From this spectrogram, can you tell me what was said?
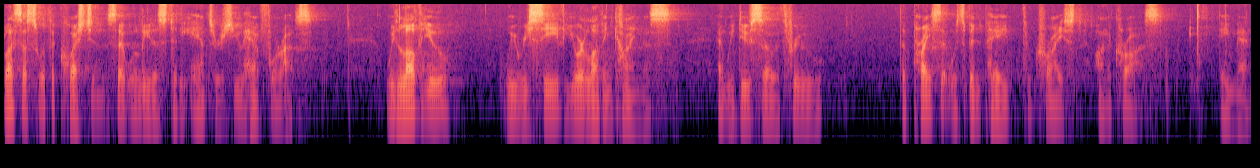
Bless us with the questions that will lead us to the answers you have for us. We love you. We receive your loving kindness. And we do so through the price that was been paid through Christ on the cross. Amen.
